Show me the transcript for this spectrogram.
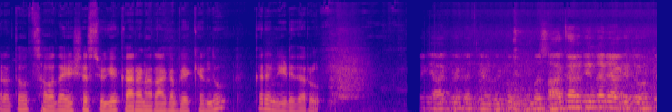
ರಥೋತ್ಸವದ ಯಶಸ್ವಿಗೆ ಕಾರಣರಾಗಬೇಕೆಂದು ಕರೆ ನೀಡಿದರು. ಆಗ್ಬೇಕಂತ ಹೇಳ್ಬಿಟ್ಟು ನಿಮ್ಮ ಸಹಕಾರದಿಂದನೇ ಆಗುತ್ತೆ ಹೊರತು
